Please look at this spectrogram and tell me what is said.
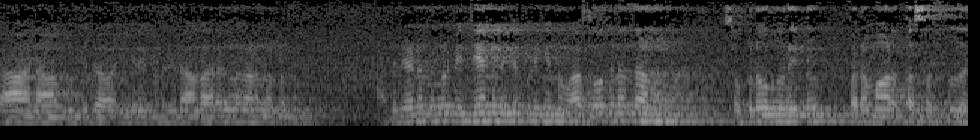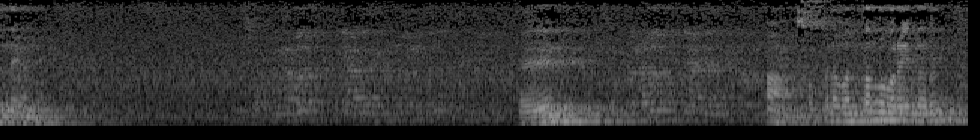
താന കുതിര ഇങ്ങനെയൊക്കെ ചില ആകാരങ്ങൾ കാണുന്നുണ്ടല്ലോ. അതിനെയാണ് നിങ്ങൾ മിഥ്യ എന്ന് വിളിക്കുന്നത് വാസ്തവത്തിൽ എന്താണ്? സ്വപ്നം എന്ന് പറയുന്നത് പരമാർത്ഥ സത്ത് തന്നെയാണ്. ഏ? ആ സ്വപ്നവത്തെന്ന് പറയുന്നത്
